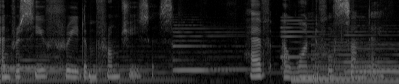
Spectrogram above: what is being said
and receive freedom from Jesus. Have a wonderful Sunday.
